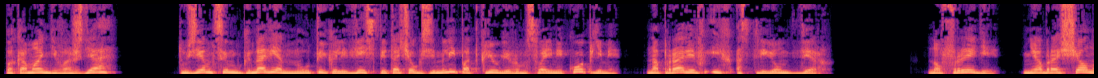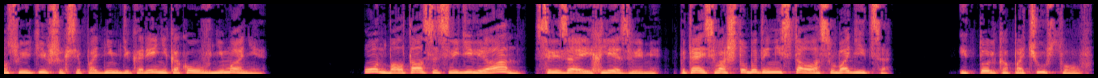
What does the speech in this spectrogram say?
По команде вождя туземцы мгновенно утыкали весь пятачок земли под Крюгером своими копьями, направив их острием вверх. Но Фредди не обращал на суетившихся под ним дикарей никакого внимания. Он болтался среди лиан, срезая их лезвиями, пытаясь во что бы то ни стало освободиться. И только почувствовав,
